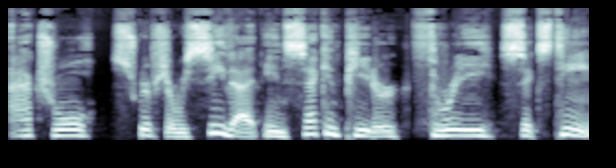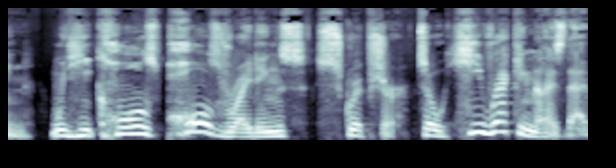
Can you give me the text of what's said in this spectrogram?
actual scripture. We see that in 2 Peter 3:16 when he calls Paul's writings scripture. So he recognized that,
